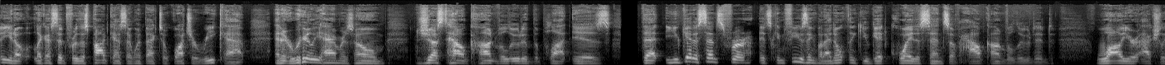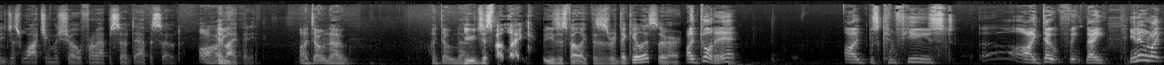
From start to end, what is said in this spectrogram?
you know, like I said for this podcast, I went back to watch a recap, and it really hammers home just how convoluted the plot is. That you get a sense for it's confusing, but I don't think you get quite a sense of how convoluted while you're actually just watching the show from episode to episode. In my opinion, I don't know. I don't know. you just felt like you just felt like this is ridiculous, or I got it. I was confused. I don't think they. You know, like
